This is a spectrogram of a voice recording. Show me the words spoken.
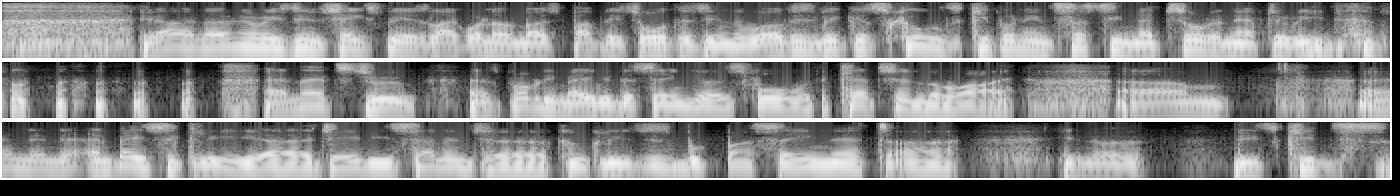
Yeah, the only reason Shakespeare is like one of the most published authors in the world is because schools keep on insisting that children have to read them. and that's true. That's probably maybe the same goes for with the catcher in the rye. Um, and, and, and basically, uh, J.D. Salinger concludes his book by saying that, uh, you know, these kids,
